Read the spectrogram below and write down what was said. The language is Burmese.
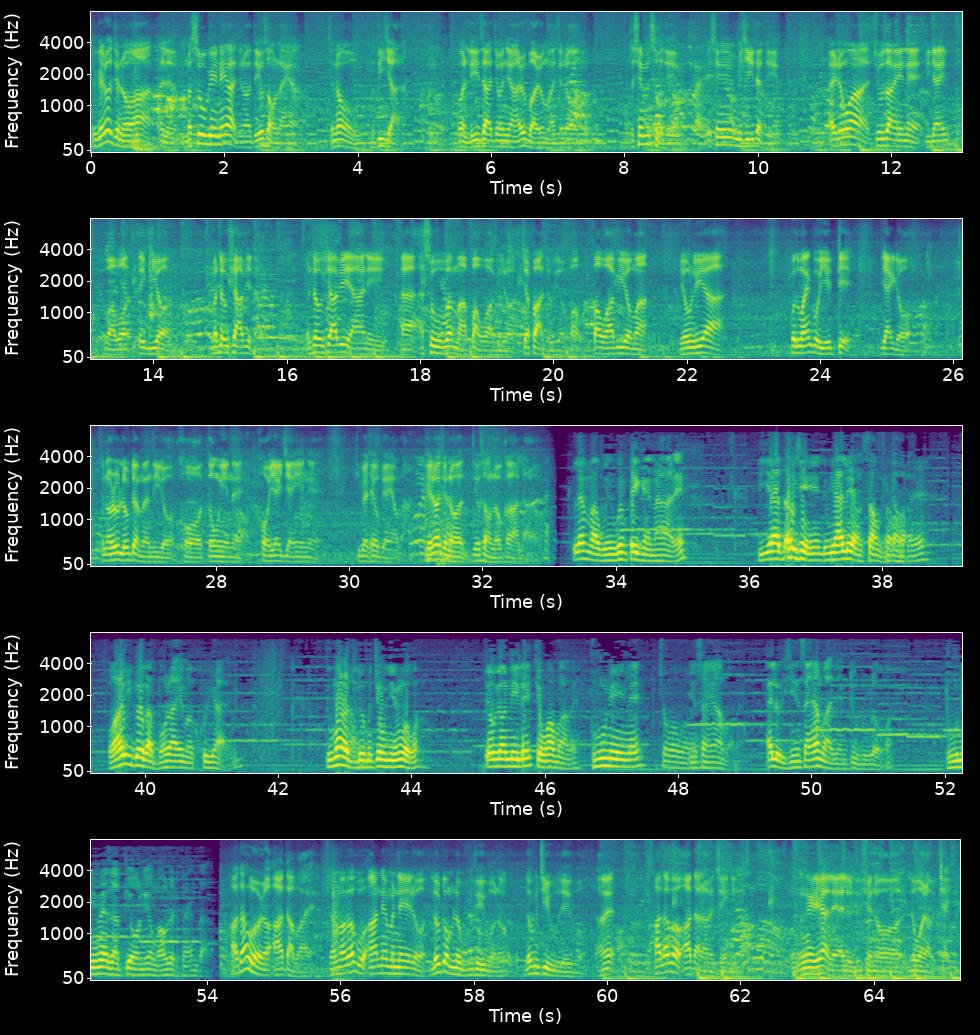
တကယ်တော့ကျွန်တော်ကအဲ့လိုမဆိုခင်တည်းကကျွန်တော်တရုပ်ဆောင်လိုင်းอ่ะကျွန်တော်မသိကြတာဟိုကလေးစားကြောညာတို့ဘာတို့မှကျွန်တော်တရှင်းမဆိုသေးဘူးတရှင်းမရေးတတ်သေးဘူးအဲ့လုံးကစူးစမ်းရင်းနဲ့ဒီတိုင်းဟိုပါပေါ့တိတ်ပြီးတော့မလှုပ်ရှားဖြစ်တာမလှုပ်ရှားဖြစ်ရကနေအအဆူဘက်မှာပေါက်သွားပြီးတော့ကြက်ဖဆိုပြီးတော့ပေါက်ပေါက်သွားပြီးတော့မှယုံလေးကကိုယ်သမိုင်းကိုရေးတစ်ရိုက်တော့ကျွန်တော်တို့လုတ်တက်မှန်းပြီးတော့ခေါ်သုံးရင်းနဲ့ခေါ်ရိုက်ကြံရင်းနဲ့ ဒီဘက်ထဲကိုပြန်ရောက်လာတကယ်တော့ကျွန်တော်တရုတ်ဆောင်လောကကလာတော့လက်မှာဝင်ခွင့်ပိတ်ခံထားရတယ်ဒီကတောက်ချင်လူများလက်အောင်စောင့်ပြီးတောက်ရတယ်ဝါရီအတွက်ကဘောလာအိမ်မှာခွေးရတယ်သူမတော့ဒီလိုမကြုံကျင်ဘူးပေါ့ကွာပျော်ပျော်နေလဲကြုံရမှာပဲဘူးနေလဲကျော်ပါပါရင်ဆိုင်ရမှာပဲအဲ့လိုရင်ဆိုင်ရမှာချင်းတူတူတော့ကွာဘူးနေမဲ့ဆိုပျော်နေတော့ငါတို့တပန်းသား အာသာကိုတော့အားတာပါတယ်ဒရမာဘက်ကိုအားနဲ့မနေတော့လုတ်တော့မလုတ်ဘူးသေးဘူးပေါ့နော်လုတ်မကြည့်ဘူးသေးဘူးပေါ့ဒါပေမဲ့အာသာဘက်ကိုအားတာတာပဲချိန်တယ်ငငယ်တွေကလည်းအဲ့လိုလူရှင်တော့လောက်ရတာကိုကြိုက်တယ်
